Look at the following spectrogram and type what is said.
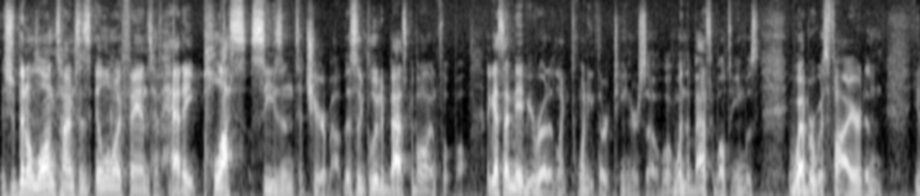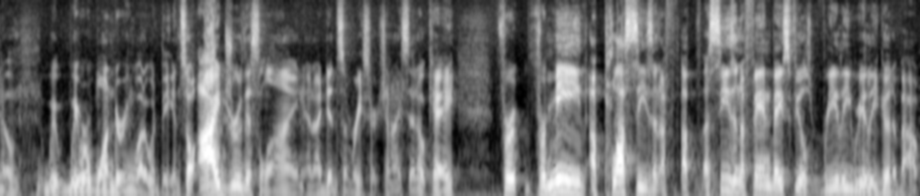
it's just been a long time since Illinois fans have had a plus season to cheer about. This included basketball and football. I guess I maybe wrote it in like 2013 or so, when the basketball team was Weber was fired, and you know we we were wondering what it would be. And so I drew this line, and I did some research, and I said, okay, for for me, a plus season, a, a, a season a fan base feels really really good about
